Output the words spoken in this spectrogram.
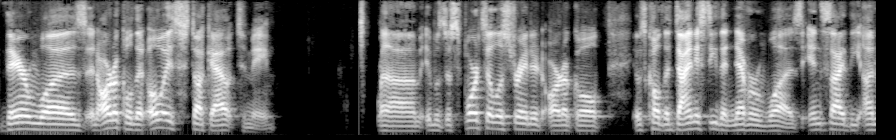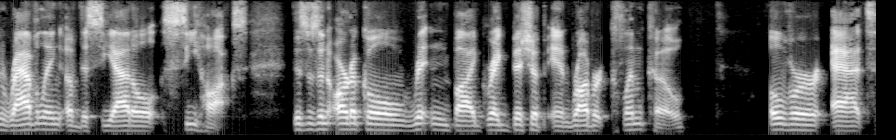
there was an article that always stuck out to me um, it was a Sports Illustrated article. It was called The Dynasty That Never Was Inside the Unraveling of the Seattle Seahawks. This was an article written by Greg Bishop and Robert Klemko over at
